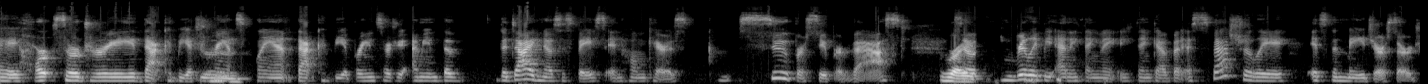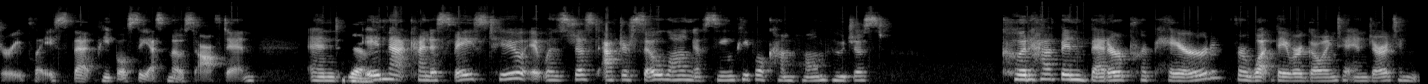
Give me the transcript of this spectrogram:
a heart surgery, that could be a mm. transplant, mm. that could be a brain surgery. I mean, the the diagnosis base in home care is super super vast. Right. So it can really be anything that you think of, but especially it's the major surgery place that people see us most often. And yeah. in that kind of space too, it was just after so long of seeing people come home who just could have been better prepared for what they were going to endure to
